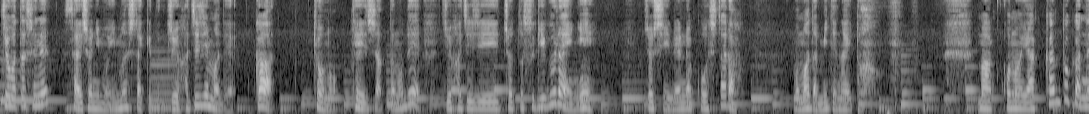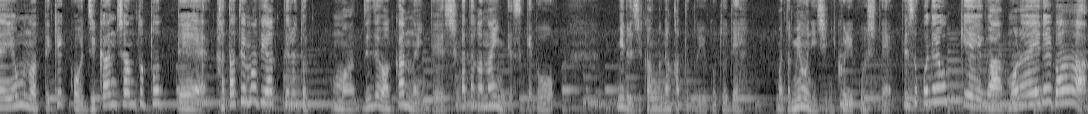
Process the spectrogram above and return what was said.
一応私ね最初にも言いましたけど18時までが今日の定時だったので18時ちょっと過ぎぐらいに女子に連絡をしたら、まあ、まだ見てないと。まあこの約款とかね読むのって結構時間ちゃんと取って片手間でやってると、まあ、全然わかんないんで仕方がないんですけど見る時間がなかったということでまた明日に繰り越して。でそこで OK がもらえれば、ま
